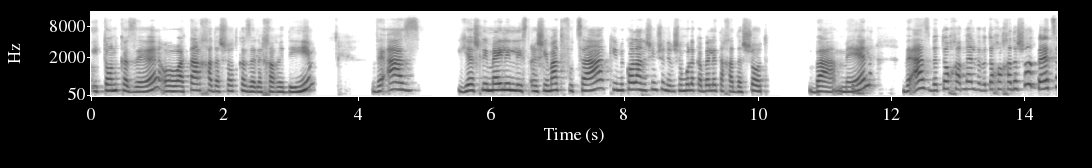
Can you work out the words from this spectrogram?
עיתון כזה, או אתר חדשות כזה לחרדים, ואז יש לי mailing list, רשימת תפוצה, כי מכל האנשים שנרשמו לקבל את החדשות במייל, ואז בתוך המייל ובתוך החדשות בעצם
